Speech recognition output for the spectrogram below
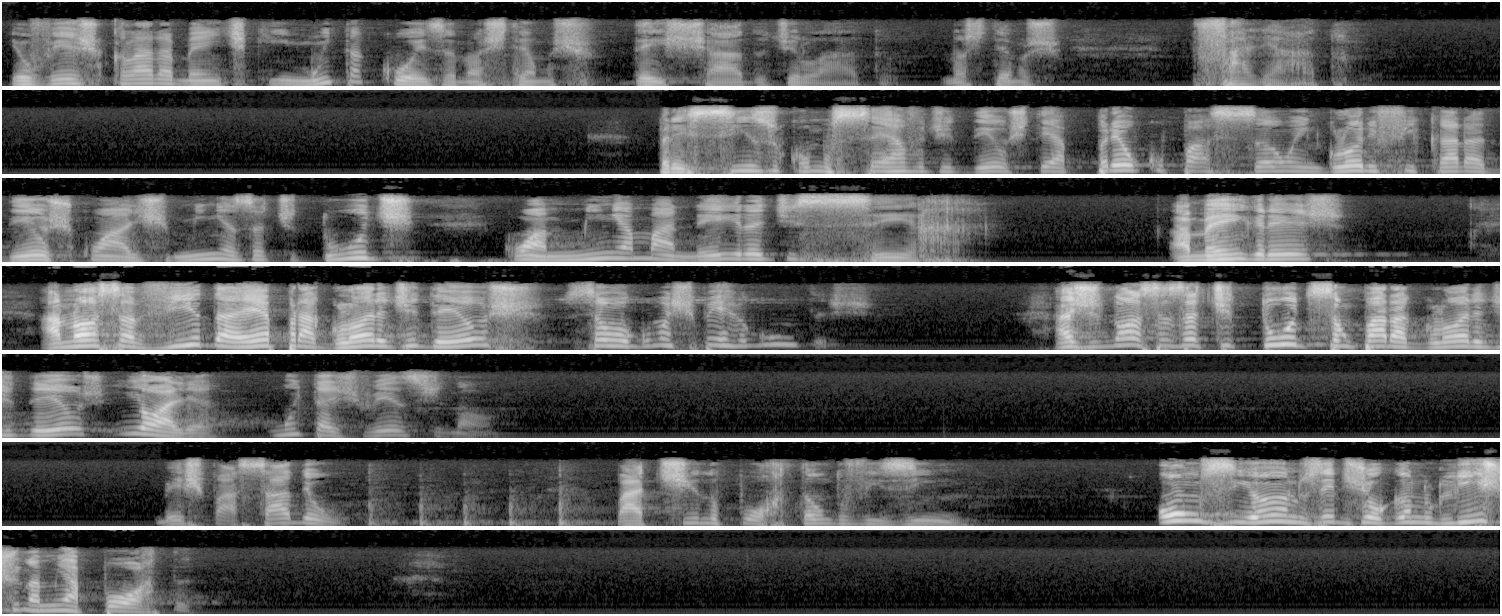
eu vejo claramente que em muita coisa nós temos deixado de lado, nós temos falhado. Preciso, como servo de Deus, ter a preocupação em glorificar a Deus com as minhas atitudes, com a minha maneira de ser. Amém, igreja? A nossa vida é para a glória de Deus? São algumas perguntas. As nossas atitudes são para a glória de Deus? E olha, muitas vezes não. Mês passado eu Bati no portão do vizinho. 11 anos ele jogando lixo na minha porta.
